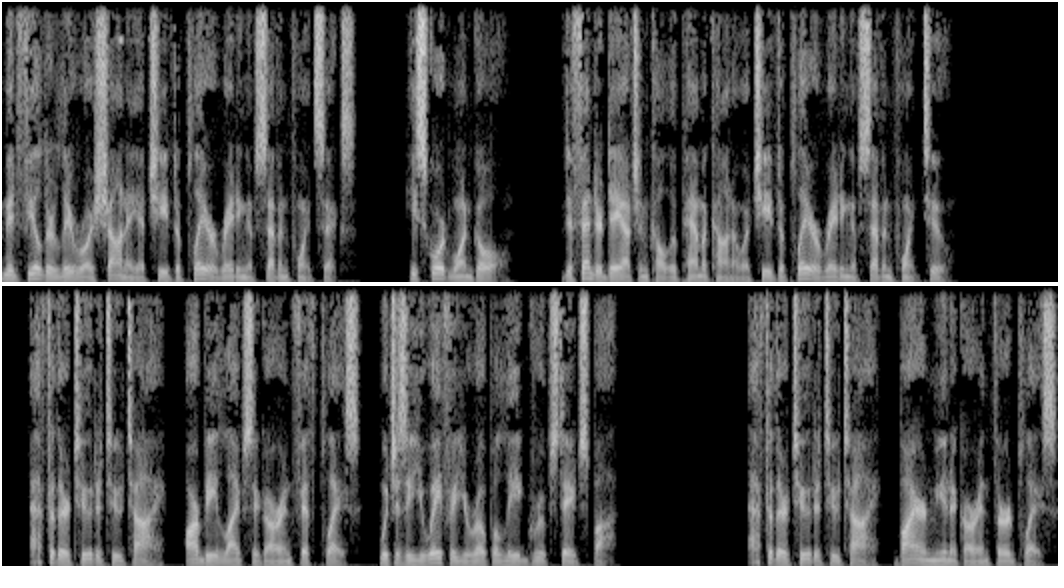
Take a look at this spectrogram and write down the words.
Midfielder Leroy Sané achieved a player rating of 7.6. He scored one goal. Defender Dayot Upamecano achieved a player rating of 7.2. After their 2 2 tie, RB Leipzig are in fifth place, which is a UEFA Europa League group stage spot. After their 2 2 tie, Bayern Munich are in third place,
